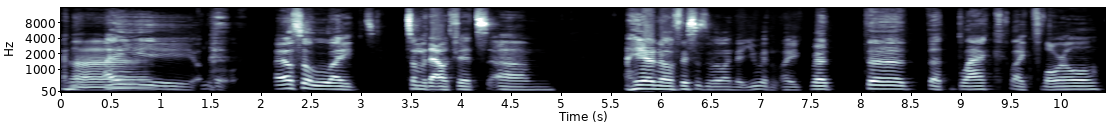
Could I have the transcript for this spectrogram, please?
I mean, Uh, I I also liked some of the outfits. Um, I don't know if this is the one that you wouldn't like, but the that black like floral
